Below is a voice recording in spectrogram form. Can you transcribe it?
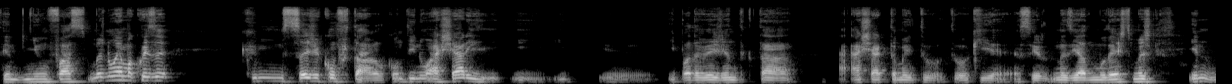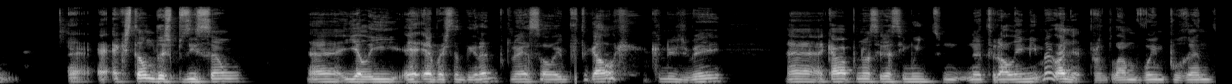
tempo nenhum, faço, mas não é uma coisa que me seja confortável, continuo a achar e, e, e pode haver gente que está achar que também estou aqui a, a, ser demasiado modesto, mas eu, a, a, questão da exposição, uh, e ali é, é, bastante grande, porque não é só em Portugal que, que nos vê, uh, acaba por não ser assim muito natural em mim, mas olha, pronto, lá me vou empurrando,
